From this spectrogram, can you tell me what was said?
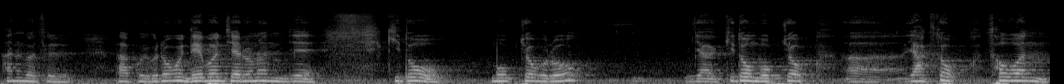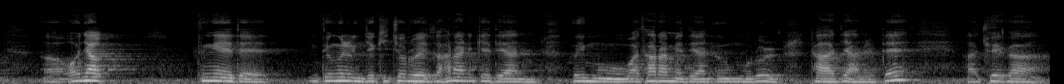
하는 것을 받고 그리고 네 번째로는 이제 기도 목적으로 야, 기도 목적, 어, 약속, 서원, 어, 언약 등에 대해 등을 이제 기초로 해서 하나님께 대한 의무와 사람에 대한 의무를 다하지 않을 때 아, 죄가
